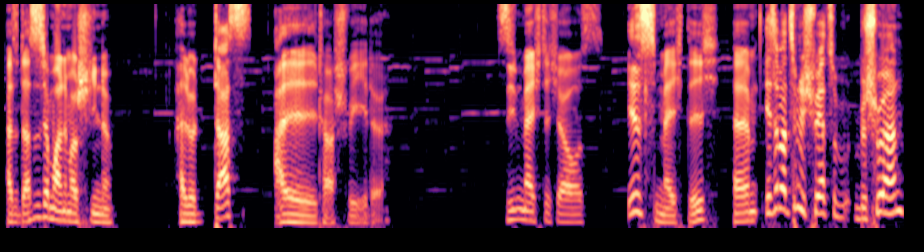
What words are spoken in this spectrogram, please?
Also das ist ja mal eine Maschine. Also das, alter Schwede. Sieht mächtig aus. Ist mächtig. Ähm, ist aber ziemlich schwer zu beschwören,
